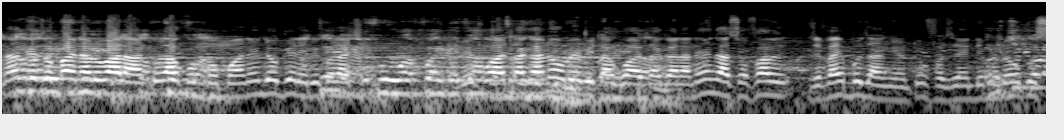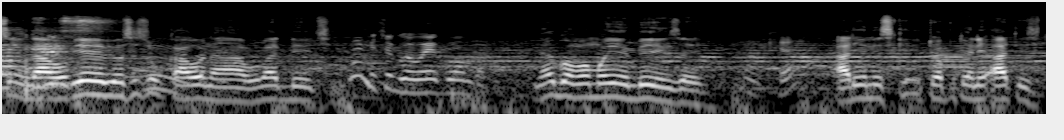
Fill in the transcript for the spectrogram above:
nange ezo mba nina lubaala ntula ku mumwa nenjogera ebikola ki? Ebikwatagana oba ebitakwatagana naye nga sofa ze vibe zange entuufu zendimu n'okusinga awo byebyo sisukkawo naawe obadde eki emiti gwe weegomba naye gomba omuyimbi nze. Ali in skill top 10 artist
